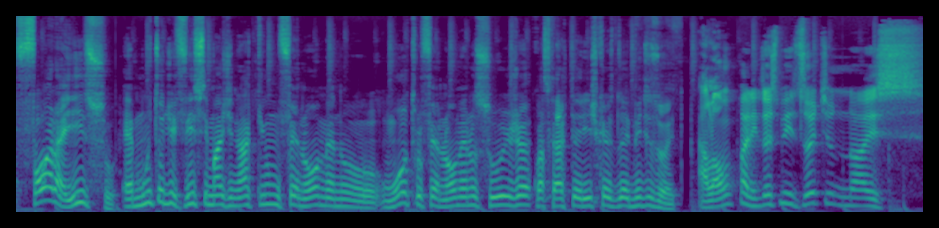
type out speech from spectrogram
Fora isso, é muito difícil imaginar que um fenômeno, um outro fenômeno surja com as características de 2018. Alon? Olha, em 2018 nós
